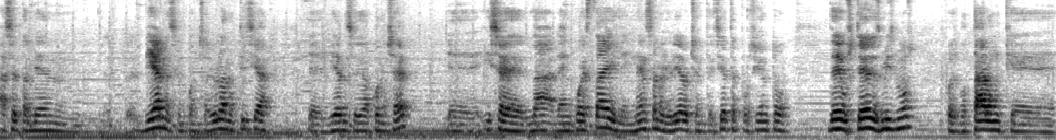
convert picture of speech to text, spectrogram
hace también el viernes, en cuanto salió la noticia, el viernes se dio a conocer eh, hice la, encuesta y la inmensa mayoría, el 87% de ustedes mismos, pues votaron que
